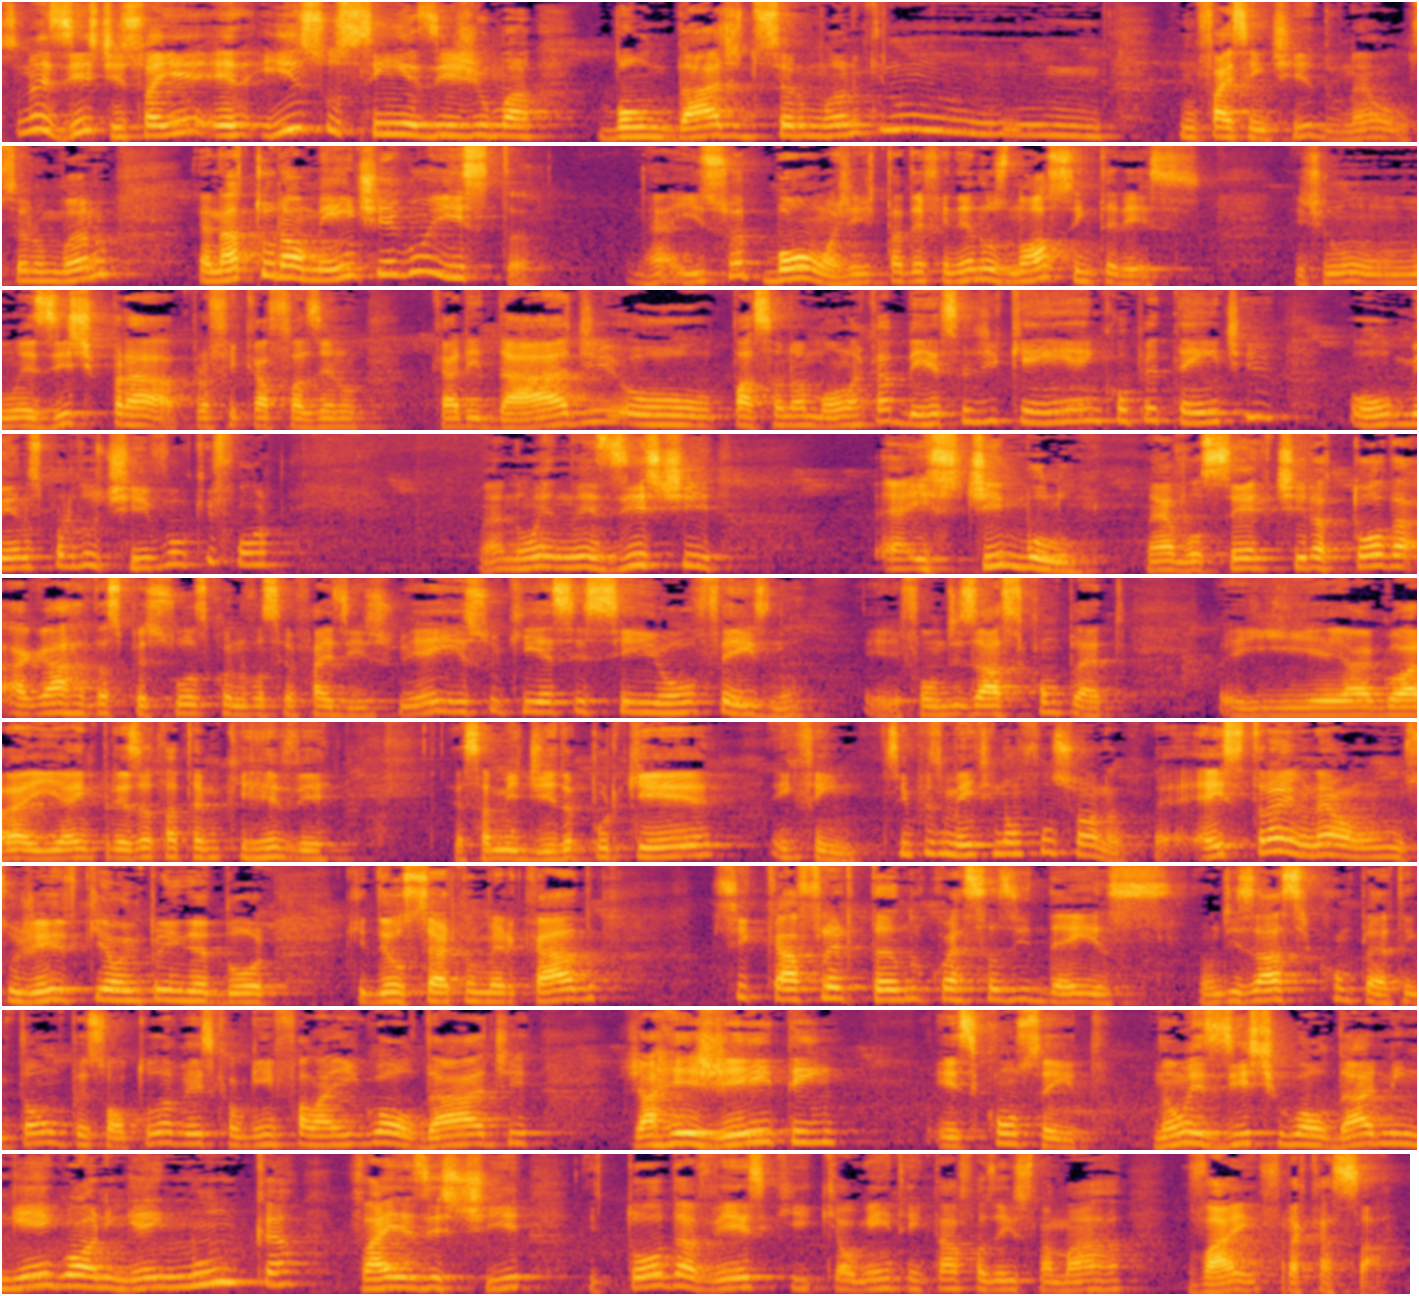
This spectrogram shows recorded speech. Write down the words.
Isso não existe. Isso aí, isso sim exige uma bondade do ser humano que não, não faz sentido. Né? O ser humano é naturalmente egoísta. Né? Isso é bom. A gente está defendendo os nossos interesses. A gente não, não existe para ficar fazendo caridade ou passando a mão na cabeça de quem é incompetente ou menos produtivo ou o que for. Né? Não, não existe é, estímulo, né? você tira toda a garra das pessoas quando você faz isso. E é isso que esse CEO fez. Né? Ele foi um desastre completo. E agora aí a empresa está tendo que rever essa medida porque, enfim, simplesmente não funciona. É estranho, né? Um sujeito que é um empreendedor que deu certo no mercado ficar flertando com essas ideias. É um desastre completo. Então, pessoal, toda vez que alguém falar em igualdade, já rejeitem esse conceito. Não existe igualdade, ninguém é igual a ninguém, nunca vai existir. E toda vez que, que alguém tentar fazer isso na marra, vai fracassar.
